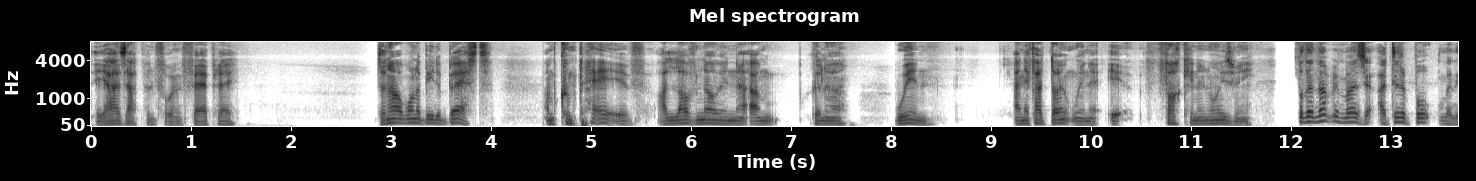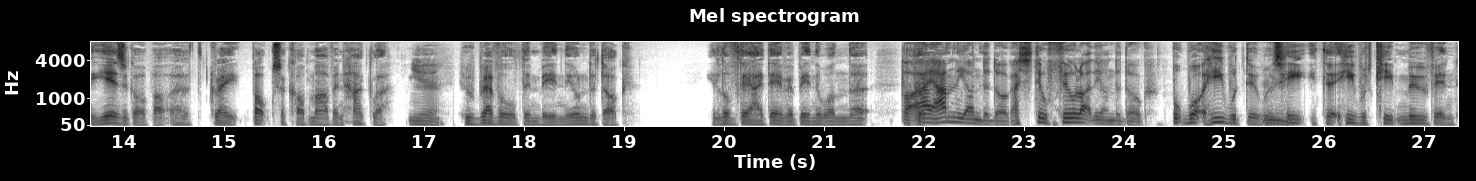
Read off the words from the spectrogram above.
it has happened for him. Fair play. Don't know. I want to be the best. I'm competitive. I love knowing that I'm going to win. And if I don't win it, it fucking annoys me. But then that reminds me, I did a book many years ago about a great boxer called Marvin Hagler. Yeah. who revelled in being the underdog. He loved the idea of being the one that. But I am the underdog. I still feel like the underdog. But what he would do was hmm. he that he would keep moving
